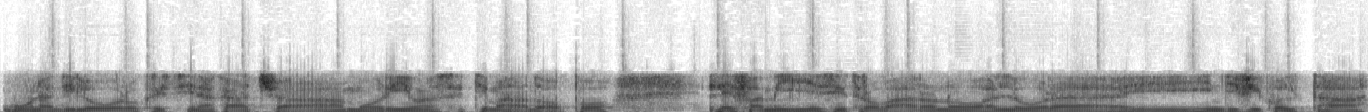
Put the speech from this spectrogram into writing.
una di loro, Cristina Caccia, morì una settimana dopo. Le famiglie si trovarono allora in difficoltà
